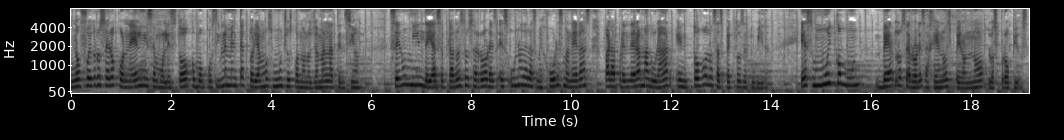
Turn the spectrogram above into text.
No fue grosero con él ni se molestó como posiblemente actuaríamos muchos cuando nos llaman la atención. Ser humilde y aceptar nuestros errores es una de las mejores maneras para aprender a madurar en todos los aspectos de tu vida. Es muy común ver los errores ajenos, pero no los propios.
